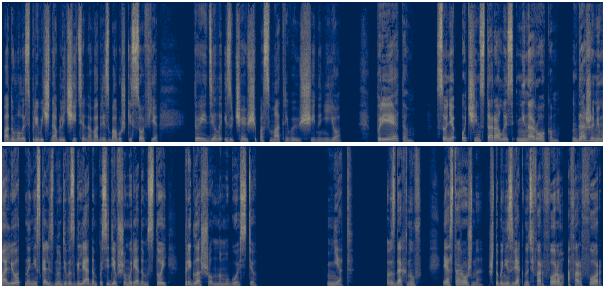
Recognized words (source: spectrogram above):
Подумалось привычно обличительно в адрес бабушки Софьи, то и дело изучающе посматривающей на нее. При этом Соня очень старалась ненароком, даже мимолетно не скользнуть взглядом посидевшему рядом с той приглашенному гостю. Нет. Вздохнув и осторожно, чтобы не звякнуть фарфором о фарфор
